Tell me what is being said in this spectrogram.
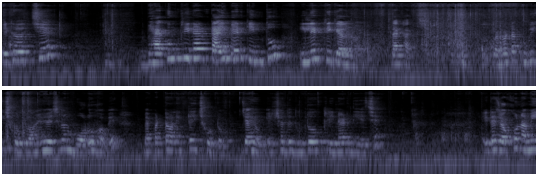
এটা হচ্ছে ভ্যাকুম ক্লিনার টাইপের কিন্তু ইলেকট্রিক্যাল নয়। দেখাচ্ছি। ব্যাপারটা খুবই ছোট। আমি ভেবেছিলাম বড় হবে। ব্যাপারটা অনেকটাই ছোট। যাই হোক, এর সাথে দুটো ক্লিনার দিয়েছে। এটা যখন আমি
